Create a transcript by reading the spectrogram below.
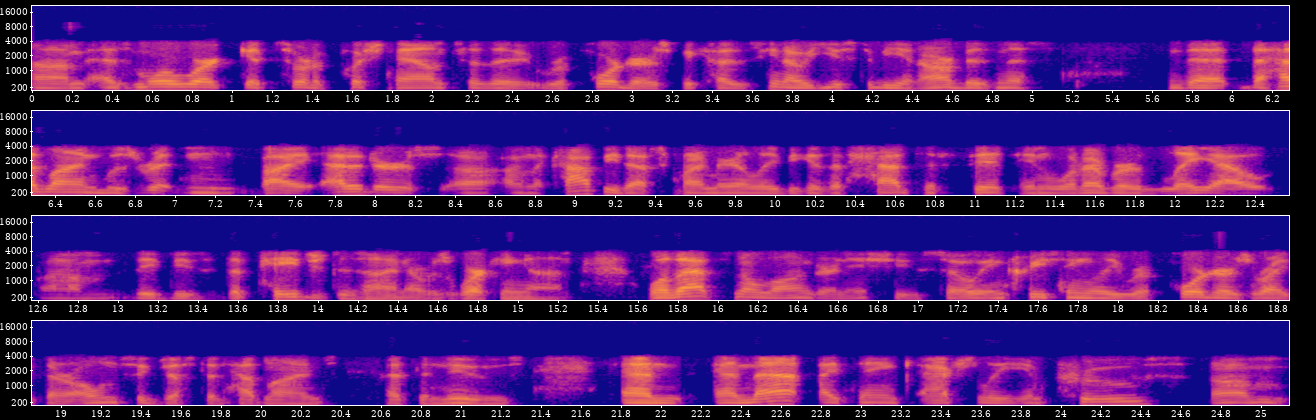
um, as more work gets sort of pushed down to the reporters, because you know it used to be in our business that the headline was written by editors uh, on the copy desk primarily because it had to fit in whatever layout um, the, the page designer was working on. Well, that's no longer an issue. So increasingly, reporters write their own suggested headlines at the news and and that I think actually improves. Um,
